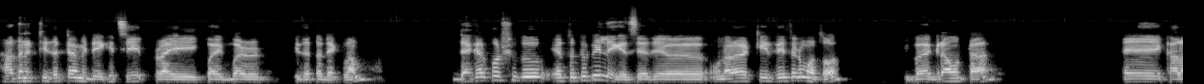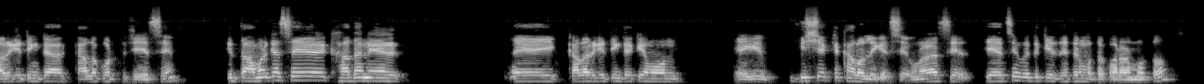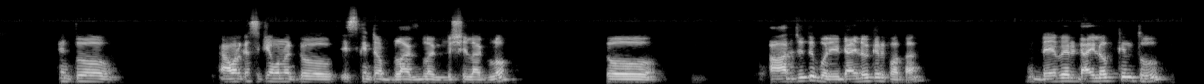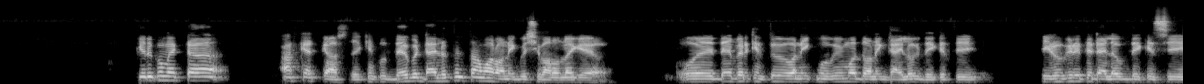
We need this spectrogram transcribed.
খাদানের টিজারটা আমি দেখেছি প্রায় কয়েকবার টিজারটা দেখলাম। দেখার পর শুধু এতটুকুই লেগেছে যে, ওনারা কেজিএফ এর মতো ব্যাকগ্রাউন্ডটা কালার গেটিংটা কালো করতে চেয়েছে। কিন্তু আমার কাছে খাদানের এই কালার গেটিংটা কেমন, এই বেশি একটা কালো লেগেছে। ওনারা চেয়েছে হয়তো কেজিএফ এর মতো করার মতো। কিন্তু আমার কাছে কেমন একটু স্কিনটা ব্ল্যাক ব্ল্যাক বেশি লাগল। তো আর যদি বলি ডায়লগের কথা দেবের ডায়লগ কিন্তু কীরকম একটা আটকে আটকে আসছে। কিন্তু দেবের ডায়লগ কিন্তু আমার অনেক বেশি ভালো লাগে। ওই দেবের কিন্তু অনেক মুভির মধ্যে অনেক ডায়লগ দেখেছি। হিরোগিরিতে ডায়লগ দেখেছি।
